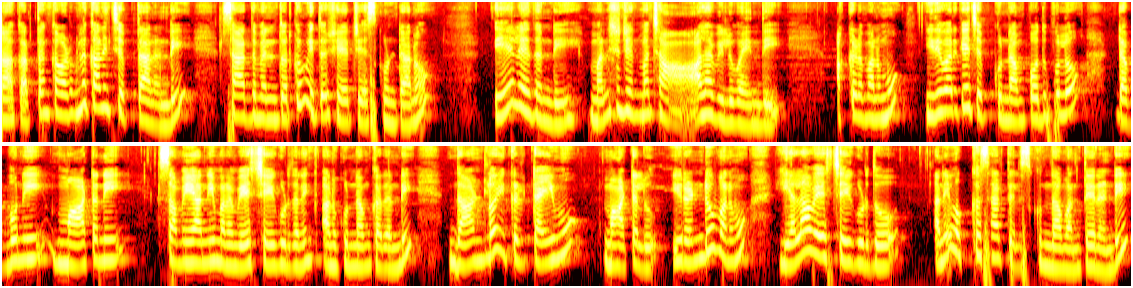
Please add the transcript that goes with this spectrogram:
నాకు అర్థం కావడం లేదు కానీ చెప్తానండి. సాధ్యమైనంత వరకు మీతో షేర్ చేసుకుంటాను. ఏం లేదండి. మనిషి జన్మ చాలా విలువైంది. అక్కడ మనము ఇదివరకే చెప్పుకున్నాం పొదుపులో డబ్బుని మాటని సమయాన్ని మనం వేస్ట్ చేయకూడదని అనుకున్నాం కదండి. దాంట్లో ఇక్కడ టైము మాటలు ఈ రెండు మనము ఎలా వేస్ట్ చేయకూడదో అని ఒక్కసారి తెలుసుకుందాం అంతేనండి.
